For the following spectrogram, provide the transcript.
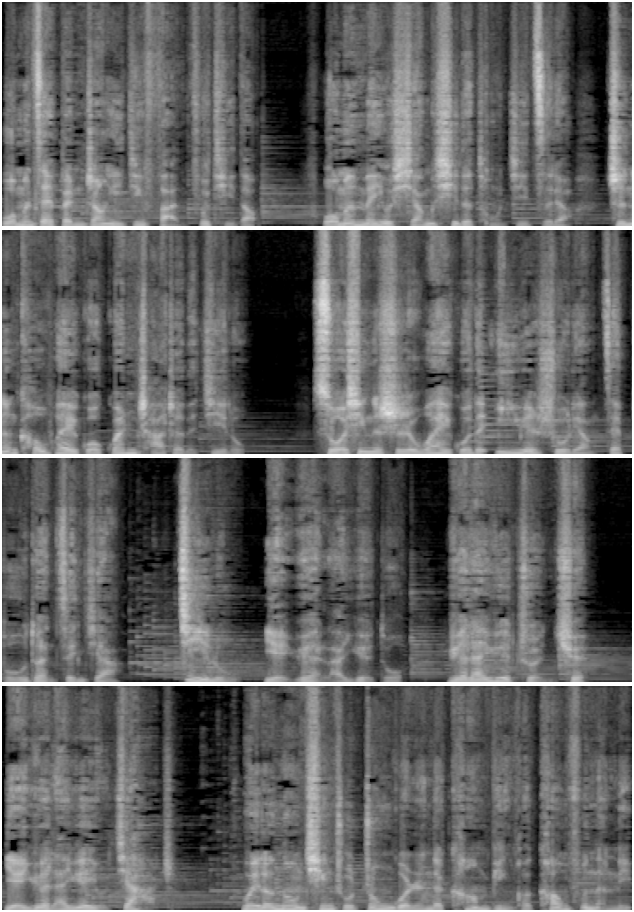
我们在本章已经反复提到，我们没有详细的统计资料，只能靠外国观察者的记录。所幸的是，外国的医院数量在不断增加，记录也越来越多，越来越准确，也越来越有价值。为了弄清楚中国人的抗病和康复能力，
